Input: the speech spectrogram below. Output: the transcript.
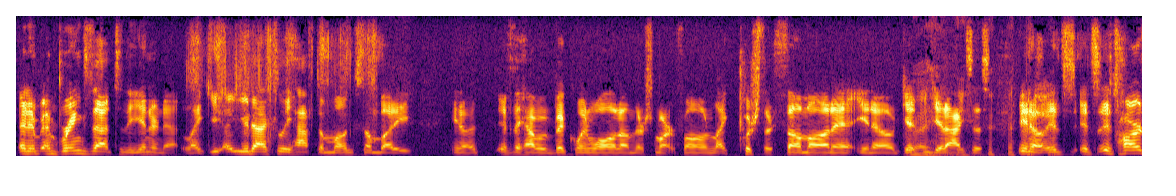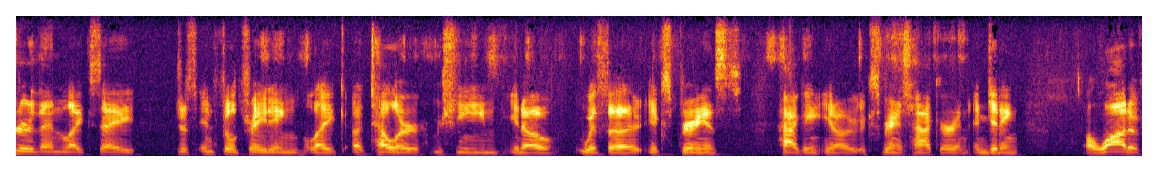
and it and brings that to the internet like you, you'd actually have to mug somebody you know if they have a bitcoin wallet on their smartphone like push their thumb on it you know get Right. get access you know it's it's it's harder than like say just infiltrating like a teller machine you know with a experienced hacking you know experienced hacker and, and getting a lot of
